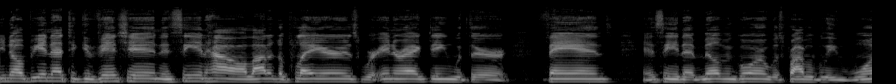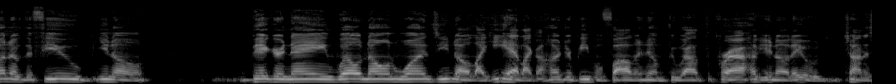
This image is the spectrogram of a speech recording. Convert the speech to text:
you know, being at the convention and seeing how a lot of the players were interacting with their fans and seeing that Melvin Gordon was probably one of the few, you know, bigger name, well known ones. You know, like he had like a hundred people following him throughout the crowd. You know, they were trying to,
